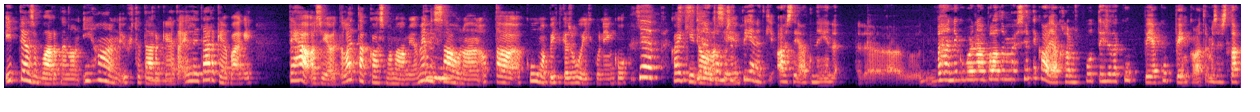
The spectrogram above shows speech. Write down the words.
itteensä varten on ihan yhtä tärkeää, ellei tärkeämpääkin, tehdä asioita, laittaa kasvonaamio, mennä Mm. saunaan, ottaa kuuma pitkä suihku, niin kuin Jep. kaikki Siis ihan tollasia. pienetkin asiat, niin äh, vähän niin kuin voidaan palata myös siihen ekaan jaksoon, missä puhuttiin siitä kuppia ja kuppien kaatamisesta.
